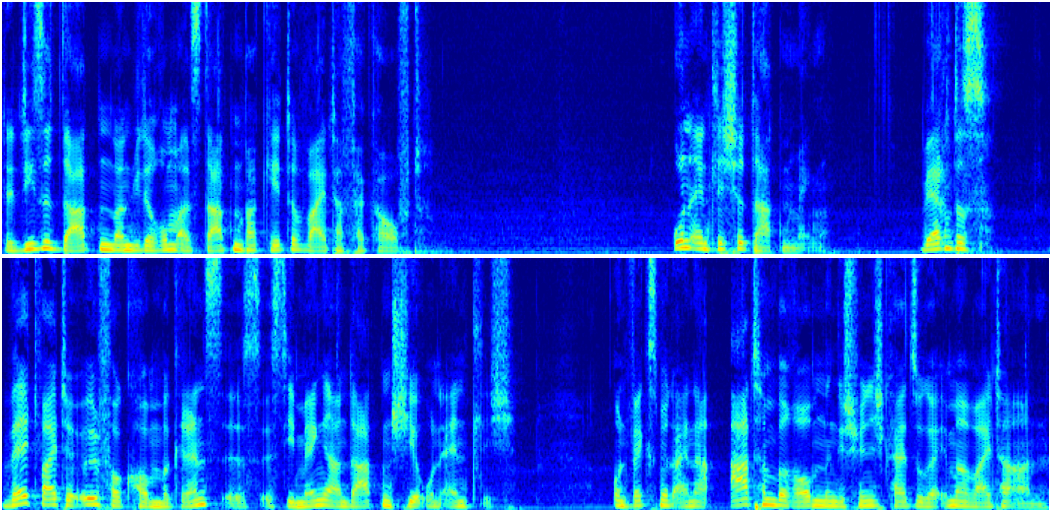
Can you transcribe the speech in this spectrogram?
der diese Daten dann wiederum als Datenpakete weiterverkauft. Unendliche Datenmengen. Während das weltweite Ölvorkommen begrenzt ist, ist die Menge an Daten schier unendlich und wächst mit einer atemberaubenden Geschwindigkeit sogar immer weiter an.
